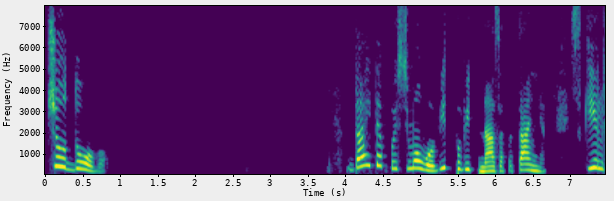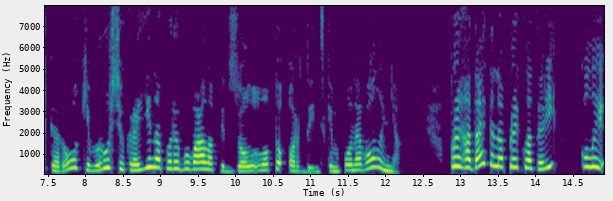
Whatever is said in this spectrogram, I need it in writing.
Чудово! Дайте письмову відповідь на запитання, скільки років Русь Україна перебувала під золото-ординським поневоленням? Пригадайте, наприклад, рік, коли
